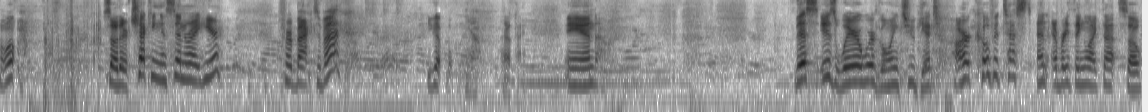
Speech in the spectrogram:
Oh. So they're checking us in right here for back to back. You got, yeah, okay. And this is where we're going to get our COVID test and everything like that. So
